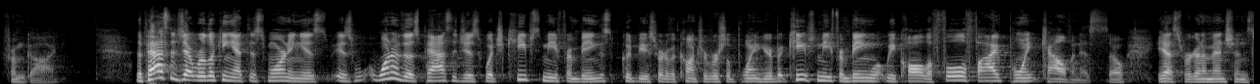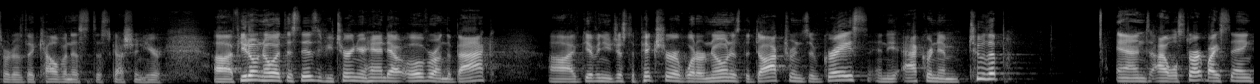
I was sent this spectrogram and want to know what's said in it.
from God. The passage that we're looking at this morning is, is one of those passages which keeps me from being, this could be sort of a controversial point here, but keeps me from being what we call a full five point Calvinist. So, yes, we're going to mention sort of the Calvinist discussion here. Uh, if you don't know what this is, if you turn your hand out over on the back, uh, I've given you just a picture of what are known as the doctrines of grace and the acronym TULIP. And I will start by saying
